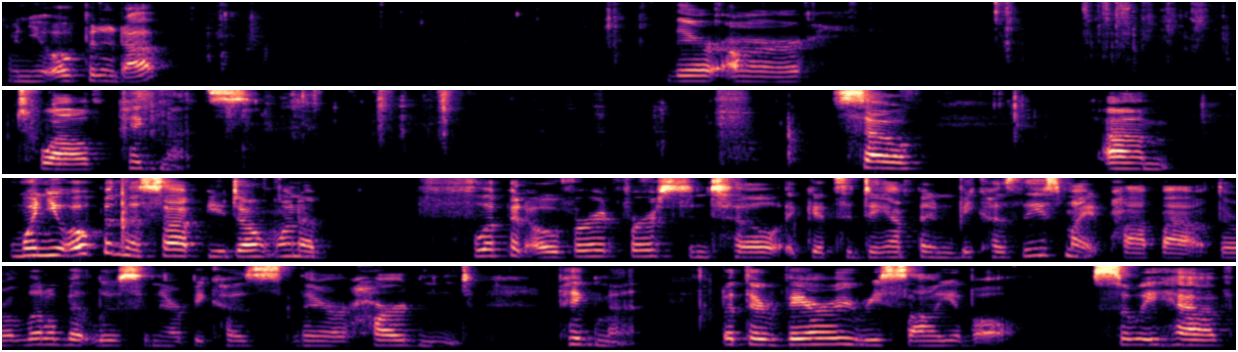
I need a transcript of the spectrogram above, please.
when you open it up, there are 12 pigments. So um, when you open this up, you don't want to flip it over at first until it gets dampened because these might pop out. They're a little bit loose in there because they're hardened pigment, but they're very resoluble. So we have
